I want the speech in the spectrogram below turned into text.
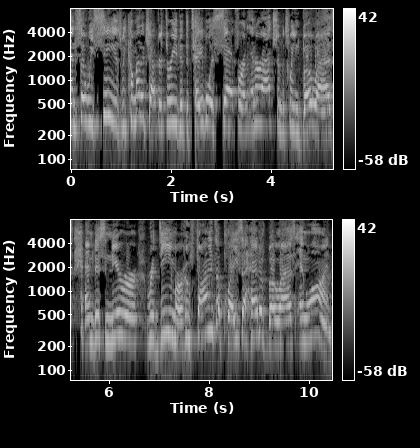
And so we see as we come out of chapter 3 that the table is set for an interaction between Boaz and this nearer Redeemer who finds a place ahead of Boaz in line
